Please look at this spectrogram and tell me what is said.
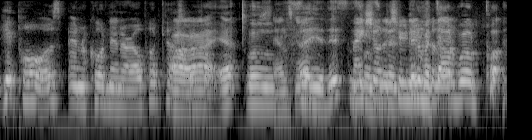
hit pause and record an NRL podcast? all quickly? right, yep, we'll Sounds see good. you this. this Make was sure a to bit, tune bit in of for a the- Dud World Cu-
